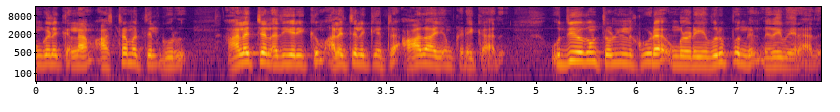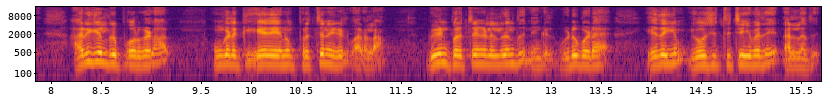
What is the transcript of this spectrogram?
உங்களுக்கெல்லாம் அஷ்டமத்தில் குரு. அலைச்சல் அதிகரிக்கும் அலைச்சலுக்கேற்ற ஆதாயம் கிடைக்காது. உத்தியோகம் தொழில் கூட உங்களுடைய விருப்பங்கள் நிறைவேறாது. அருகில் இருப்பவர்களால் உங்களுக்கு ஏதேனும் பிரச்சனைகள் வரலாம். வீண் பிரச்சனைகளிலிருந்து நீங்கள் விடுபட எதையும் யோசித்து செய்வதே நல்லது.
